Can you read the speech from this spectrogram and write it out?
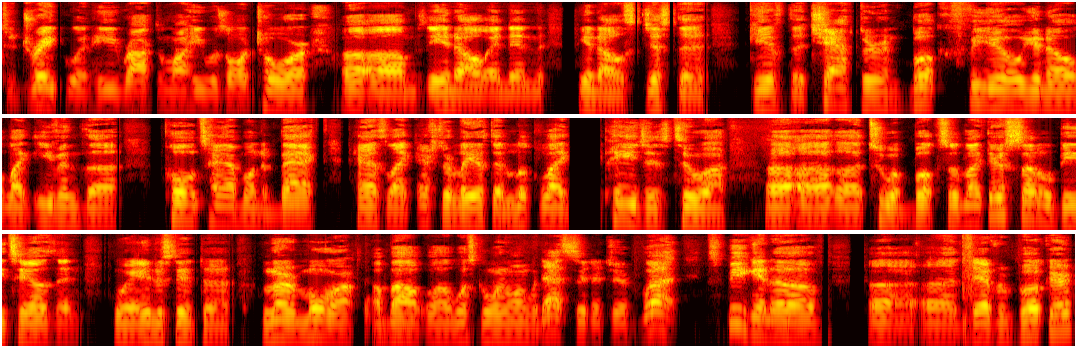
to Drake when he rocked them while he was on tour. Uh, um, you know, and then you know just to give the chapter and book feel. You know, like even the pull tab on the back has like extra layers that look like pages to a uh, uh, uh, to a book. So like there's subtle details, and we're interested to learn more about uh, what's going on with that signature. But speaking of uh, uh, Devin Booker,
